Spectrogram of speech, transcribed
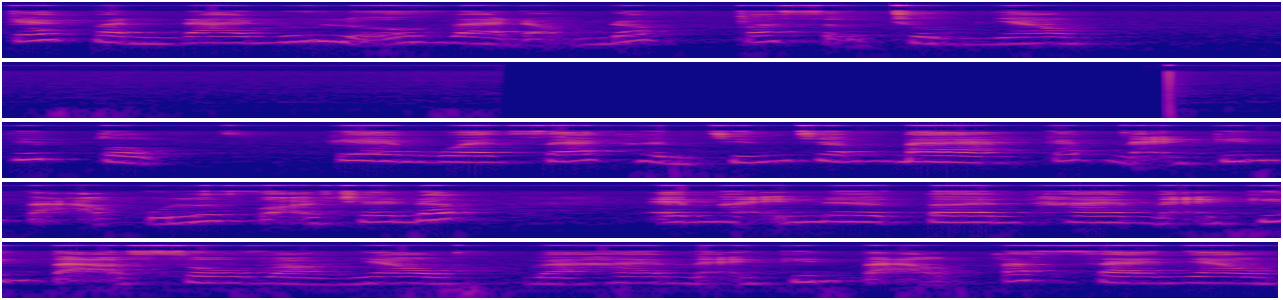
các vành đai núi lửa và động đất có sự trùng nhau. Tiếp tục, các em quan sát hình 9.3 các mảng kiến tạo của lớp vỏ trái đất. Em hãy nêu tên hai mảng kiến tạo xô vào nhau và hai mảng kiến tạo tách xa nhau.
